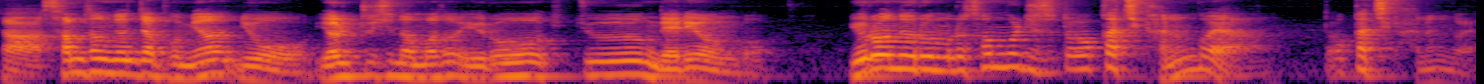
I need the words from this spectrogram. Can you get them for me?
자, 삼성전자 보면 요 12시 넘어서 이렇게 쭉 내려온 거. 요런 흐름으로 선물 지수 똑같이 가는 거야. 똑같이 가는 거야.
